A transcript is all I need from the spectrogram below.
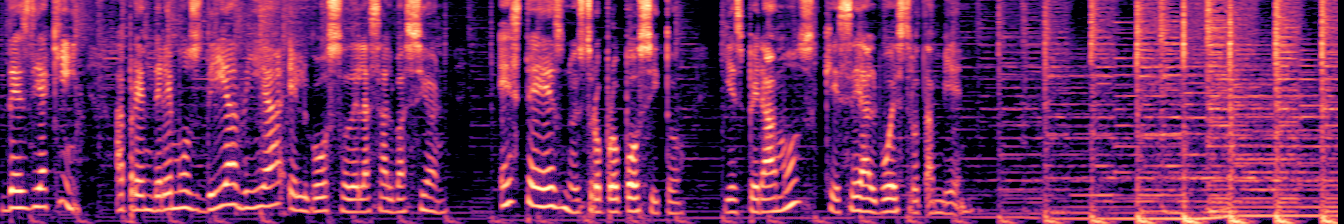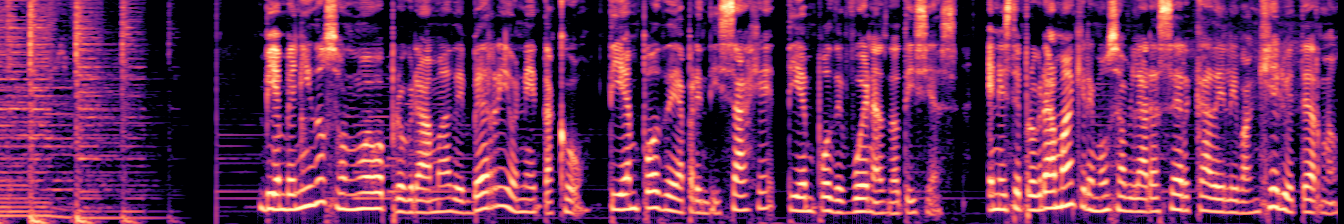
Desde aquí aprenderemos día a día el gozo de la salvación. Este es nuestro propósito y esperamos que sea el vuestro también. Bienvenidos a un nuevo programa de Berry Oneta Co. Tiempo de aprendizaje, tiempo de buenas noticias. En este programa queremos hablar acerca del Evangelio eterno,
